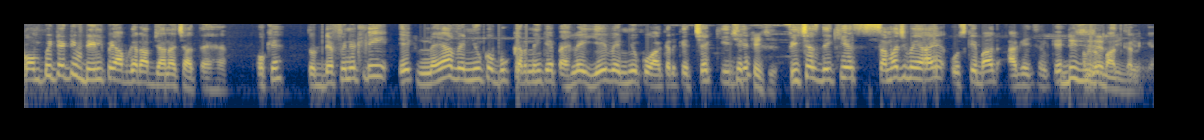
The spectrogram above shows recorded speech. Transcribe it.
कॉम्पिटेटिव डील पे आप अगर आप जाना चाहते हैं ओके तो डेफिनेटली एक नया वेन्यू को बुक करने के पहले ये वेन्यू को आकर के चेक कीजिए। फीचर्स देखिए समझ में आए उसके बाद आगे चल के बात करेंगे।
